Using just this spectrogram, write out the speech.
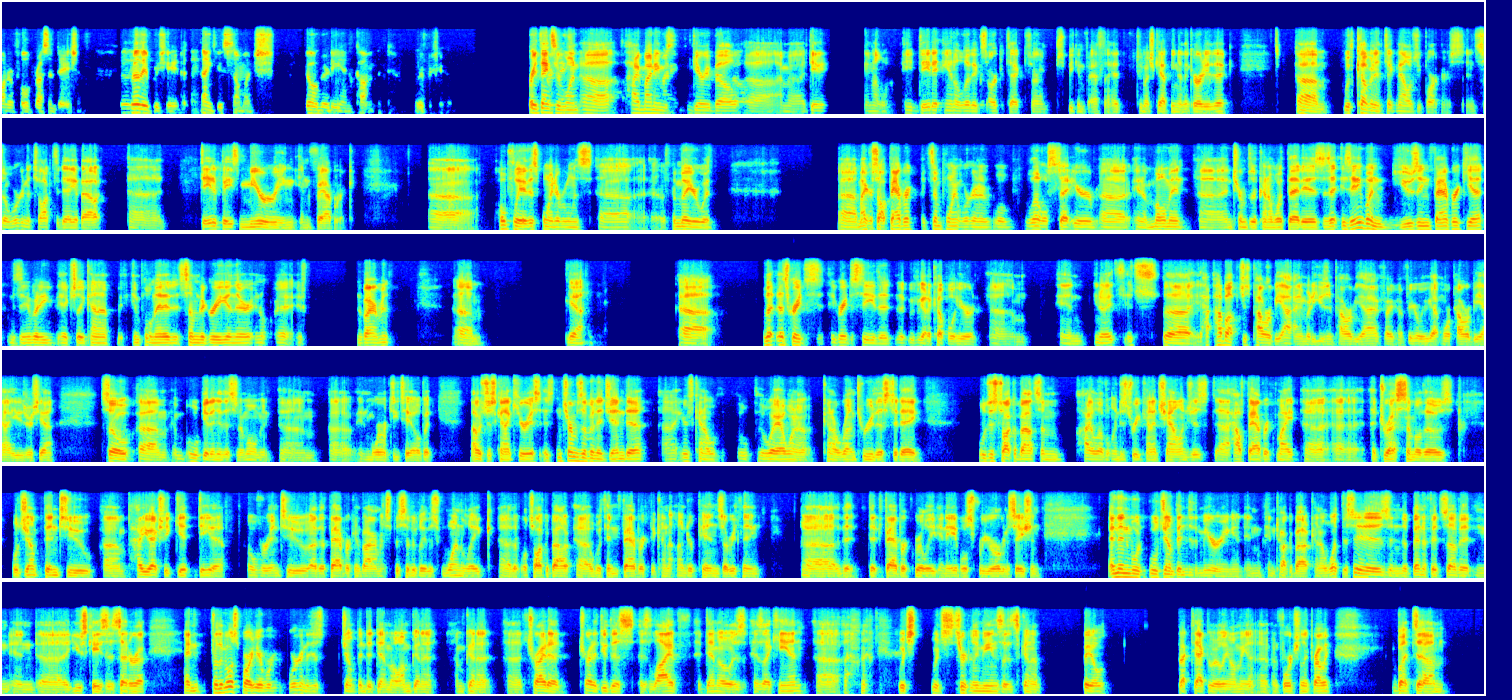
wonderful presentation. Really appreciate it. Thank you so much, Dougherty and Cummin. Really appreciate it. Great. Thanks, everyone. Uh, hi, my name is Gary Bell. Uh, I'm a data analytics architect. Sorry, I'm speaking fast. I had too much caffeine, I think, already today, um, with Covenant Technology Partners. And so we're going to talk today about uh, database mirroring in Fabric. Hopefully, at this point, everyone's familiar with Uh, Microsoft Fabric. At some point, we're going to level set here uh, in a moment uh, in terms of kind of what that is. Is anyone using Fabric yet? Is anybody actually kind of implemented it to some degree in their environment? Um, yeah. That's great Great to see that we've got a couple here. Um, and you know, it's it's how about just Power BI? Anybody using Power BI? I figure we've got more Power BI users, yeah. So um, we'll get into this in a moment um, uh, in more detail. But I was just kind of curious. In terms of an agenda, uh, here's kind of the way I want to kind of run through this today. We'll just talk about some high-level industry kind of challenges, uh, how Fabric might address some of those. We'll jump into um, how you actually get data over into the Fabric environment, specifically this OneLake that we'll talk about within Fabric that kind of underpins everything Uh, that that Fabric really enables for your organization. And then we'll we'll jump into the mirroring and and talk about kind of what this is and the benefits of it and uh, use cases, etc. And for the most part here, we're we're going to just jump into demo. I'm to I'm gonna uh, try to try to do this as live a demo as as I can, uh, which which certainly means that it's going to fail spectacularly on me, unfortunately, probably. But um,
